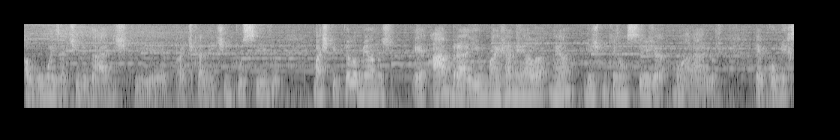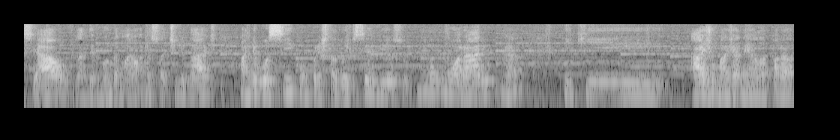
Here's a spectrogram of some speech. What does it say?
algumas atividades que é praticamente impossível, mas que pelo menos é, abra aí uma janela, né? mesmo que não seja no horário é, comercial, da demanda maior da sua atividade, mas negocie com o prestador de serviço um, um horário né? e que haja uma janela para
